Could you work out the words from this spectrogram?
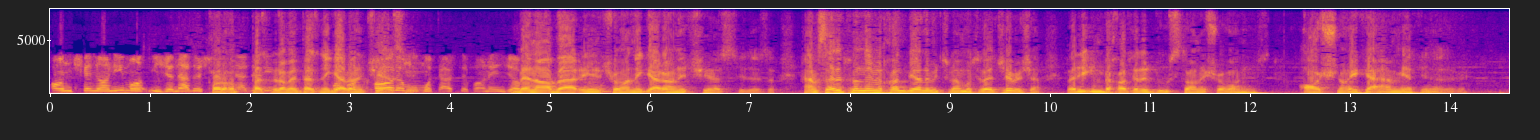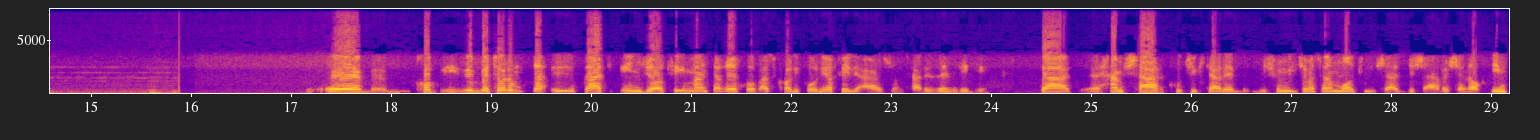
آنچنانی ما اینجا نداشتیم. خب خب، پس. بنابراین پس نگران چی هستید متاسفانه اینجا بنابراین شما نگران چی هستید؟ همسرتون نمی‌خوان بیان می‌تونم متوجه بشم ولی این به خاطر دوستان شما نیست. آشنایی که اهمیتی نداره. خب به طور قطع اینجا که این منطقه خب از کالیفرنیا خیلی ارزون تره زندگی. اه، هم شهر کوچیکتره. ایشون میگه مثلا ما توی یه شهر رو شناختیم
